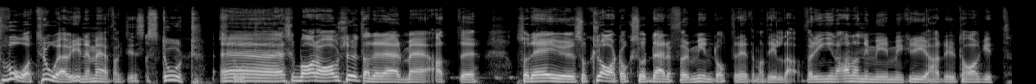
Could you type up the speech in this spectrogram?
två, tror jag vi hinner med faktiskt. Stort. Stort. Eh, jag ska bara avsluta det där med att, eh, så det är ju såklart också därför min dotter heter Matilda. För ingen annan i Mimikry hade ju tagit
